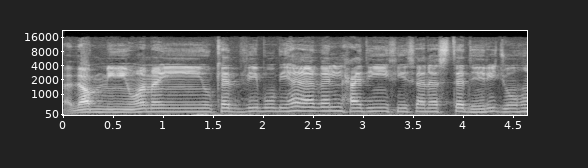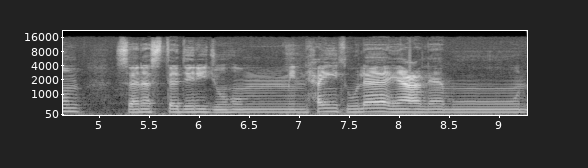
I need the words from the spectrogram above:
ذرني ومن يكذب بهذا الحديث سنستدرجهم سنستدرجهم من حيث لا يعلمون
